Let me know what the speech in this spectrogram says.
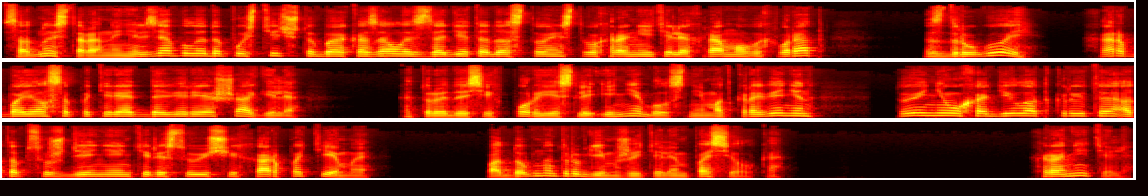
С одной стороны, нельзя было допустить, чтобы оказалось задето достоинство хранителя храмовых врат, с другой, Харп боялся потерять доверие Шагеля, который до сих пор, если и не был с ним откровенен, то и не уходил открыто от обсуждения интересующей Харпа темы, подобно другим жителям поселка. Хранитель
